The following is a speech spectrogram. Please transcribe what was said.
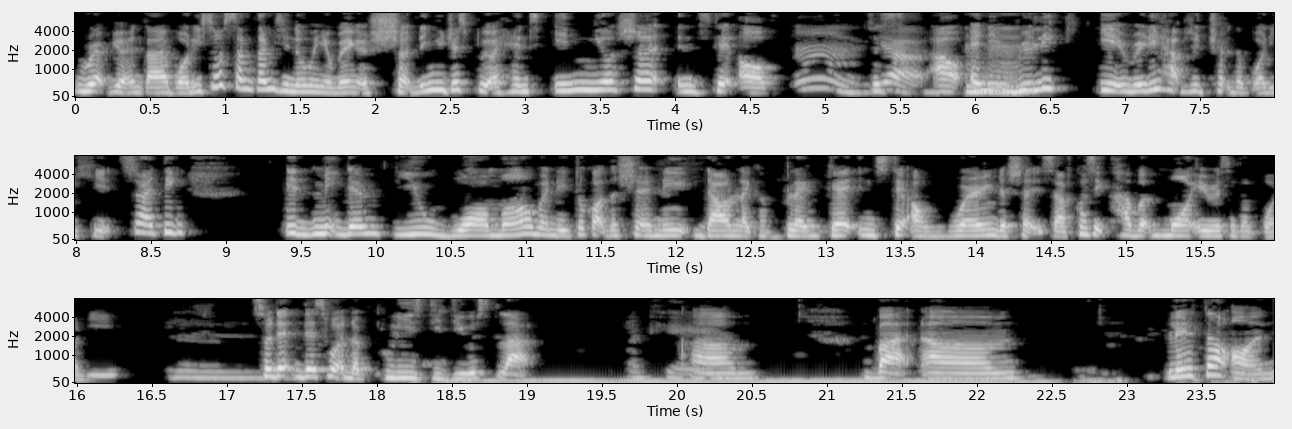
wrap your entire body. So sometimes you know when you're wearing a shirt, then you just put your hands in your shirt instead of Mm, just yeah. out. And it Mhm. really it really helps you trap the body heat. So I think it made them feel warmer when they took out the shirt and laid it down like a blanket instead of wearing the shirt itself because it covered more areas of the body. Mm, So that that's what the police deduced lah. okay. Um, but um, later on,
